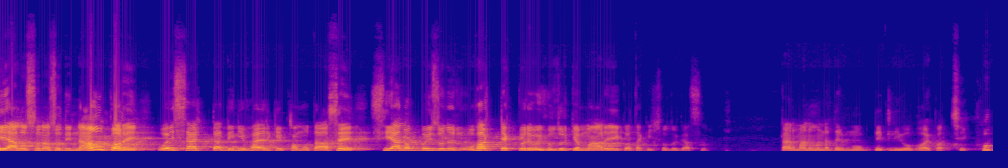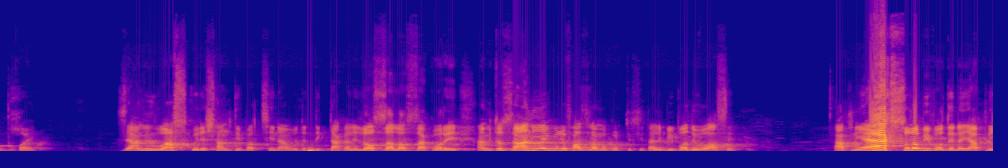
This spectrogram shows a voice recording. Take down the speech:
এই আলোচনা যদি নাও করে, ওই চারটা দিনী ভাইয়ের কি ক্ষমতা আছে? ছিয়ানব্বই জনের ওভারটেক করে ওই হুজুরকে মারে, এই কথা কি সুযোগ আছে? তার মানে ওনাদের মুখ দেখলেই ও ভয় পাচ্ছে, খুব ভয় যে আমি ওয়াশ করে শান্তি পাচ্ছি না, ওদের দিক তাকালে লজ্জা লজ্জা করে। আমি তো জানি এগুলো ফাজলামো করতেছি, তাহলে বিপদেও আছে। আপনি এক ষোলো বিপদে নেই, আপনি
